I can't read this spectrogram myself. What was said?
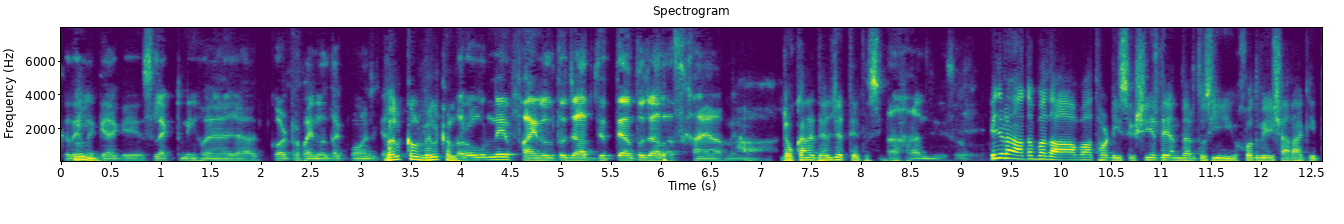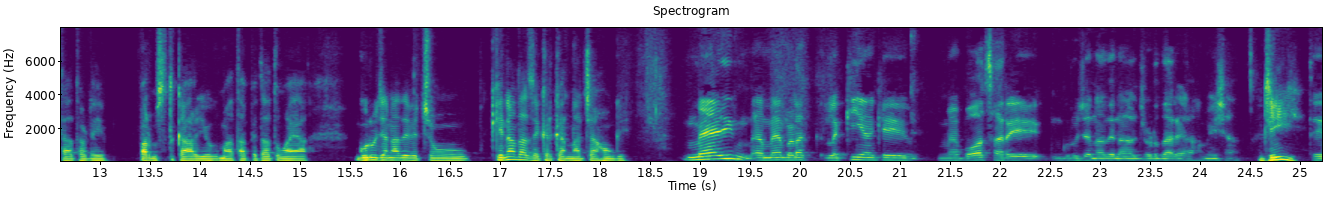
ਕਦੇ। ਲੱਗਿਆ ਕਿ ਸਿਲੈਕਟ ਨਹੀਂ ਹੋਇਆ ਜਾਂ ਕੁਆਟਰ ਫਾਈਨਲ ਤੱਕ ਪਹੁੰਚ ਗਿਆ। ਬਿਲਕੁਲ ਬਿਲਕੁਲ। ਪਰ ਉਹਨੇ ਫਾਈਨਲ ਤੋਂ ਜ਼ਿਆਦਾ ਜਿੱਤਿਆਂ ਤੋਂ ਜ਼ਿਆਦਾ ਸਿਖਾਇਆ ਮੈਨੂੰ। ਹਾਂ ਲੋਕਾਂ ਦੇ ਦਿਲ ਜਿੱਤੇ ਤੁਸੀਂ। ਹਾਂ, ਹਾਂਜੀ ਸੋ। ਇਹ ਜਿਹੜਾ ਅਦਾਬ ਆ ਤੁਹਾਡੀ ਸ਼ਖਸੀਅਤ ਦੇ ਅੰਦਰ ਤੁਸੀਂ ਖੁਦ ਵੀ ਇਸ਼ਾਰਾ ਕੀਤਾ ਤੁਹਾਡੇ ਪਰਮ ਸਤਿਕਾਰਯੋਗ ਮਾਤਾ ਪਿਤਾ ਤੋਂ ਆਇਆ। ਗੁਰੂ ਜਨਾਂ ਦੇ ਵਿੱਚੋਂ ਕਿਹਨਾਂ ਦਾ ਜ਼ਿਕਰ ਕਰਨਾ ਚਾਹੋਗੇ? ਮੈਂ ਜੀ ਮ- ਮੈਂ ਬੜਾ ਲੱਕੀ ਹਾਂ ਕਿ ਮੈਂ ਬਹੁਤ ਸਾਰੇ ਗੁਰੂ ਜਨਾਂ ਦੇ ਨਾਲ ਜੁੜਦਾ ਰਿਹਾ ਹਮੇਸ਼ਾ। ਜੀ। ਤੇ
